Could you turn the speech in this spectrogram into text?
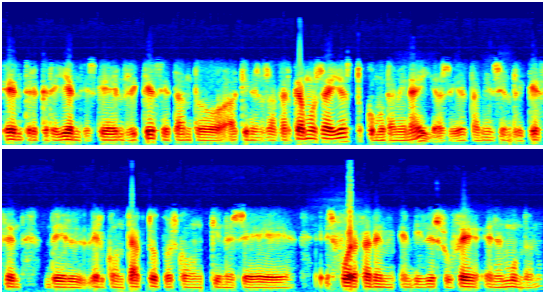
entre creyentes, que enriquece tanto a quienes nos acercamos a ellas como también a ellas. Ellas también se enriquecen del, del contacto pues, con quienes se esfuerzan en, vivir su fe en el mundo, ¿no?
